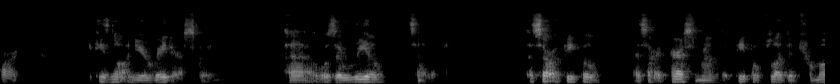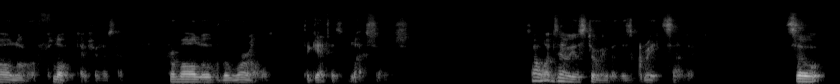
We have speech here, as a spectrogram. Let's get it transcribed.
or he's not on your radar screen, uh, was a real tzaddik. A sort of people, a sort of person rather, that people flooded from all over, flocked, I should have said, from all over the world to get his blessings. So I want to tell you a story about this great tzaddik. So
